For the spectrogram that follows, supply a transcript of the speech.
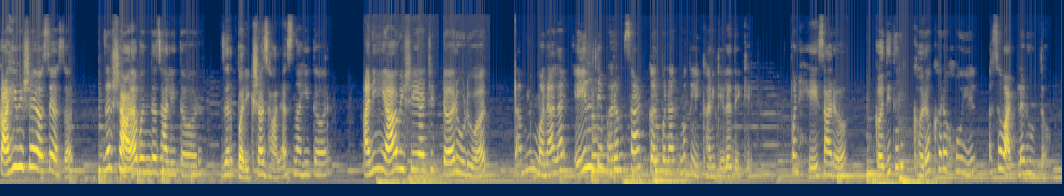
काही विषय असे असत जर शाळा बंद झाली तर जर परीक्षा झाल्याच नाही तर? आणि या विषयाची टर उडवत आम्ही मनाला येईल ते भरमसाठ कल्पनात्मक लिखाण केलं देखील. पण हे सारं कधीतरी खरं खरं होईल असं वाटलं नव्हतं.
